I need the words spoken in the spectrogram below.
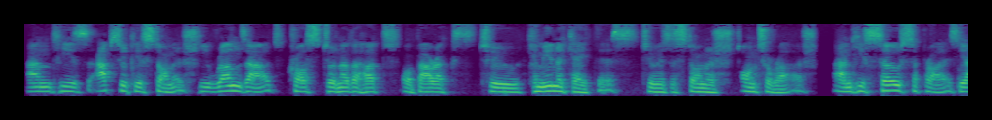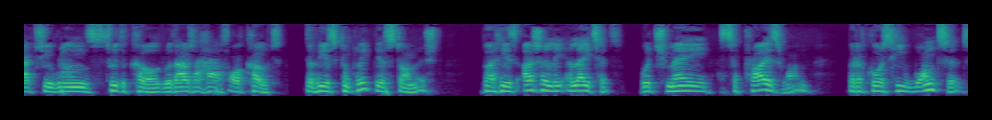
and he's absolutely astonished. He runs out, across to another hut or barracks to communicate this to his astonished entourage. And he's so surprised, he actually runs through the cold without a hat or coat. So he is completely astonished, but he is utterly elated, which may surprise one but of course, he wanted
